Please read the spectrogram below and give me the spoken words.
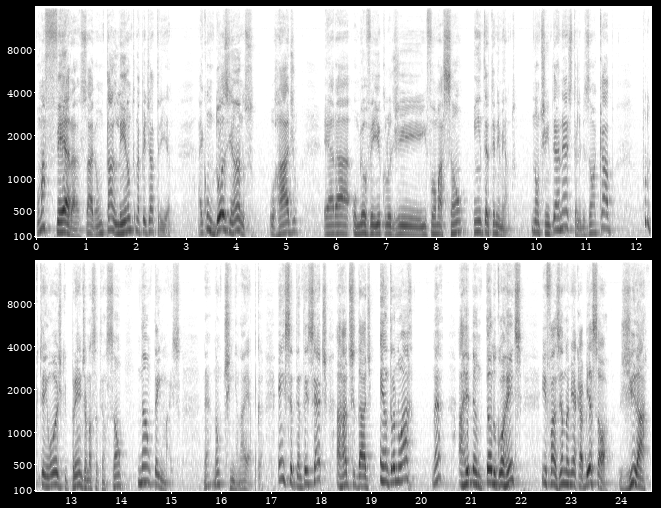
uma fera, sabe? Um talento na pediatria. Aí com 12 anos, o rádio era o meu veículo de informação e entretenimento. Não tinha internet, televisão a cabo. Tudo que tem hoje que prende a nossa atenção, não tem mais. Né? Não tinha na época. Em 77, a Rádio Cidade entra no ar, né? arrebentando correntes e fazendo a minha cabeça ó, girar.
